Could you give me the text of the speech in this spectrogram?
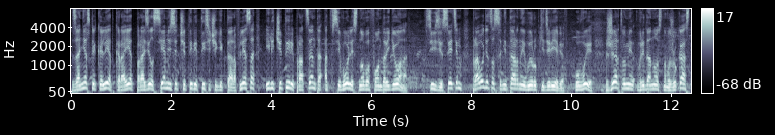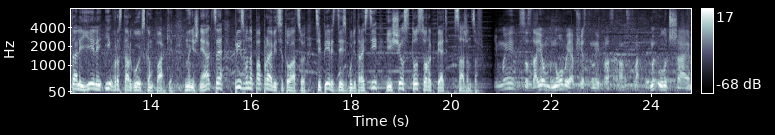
За несколько лет короед поразил 74 тысячи гектаров леса или 4% от всего лесного фонда региона. В связи с этим проводятся санитарные вырубки деревьев. Увы, жертвами вредоносного жука стали ели и в Расторгуевском парке. Нынешняя акция призвана поправить ситуацию. Теперь здесь будет расти еще 145 саженцев. Мы создаем новые общественные пространства. Мы улучшаем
